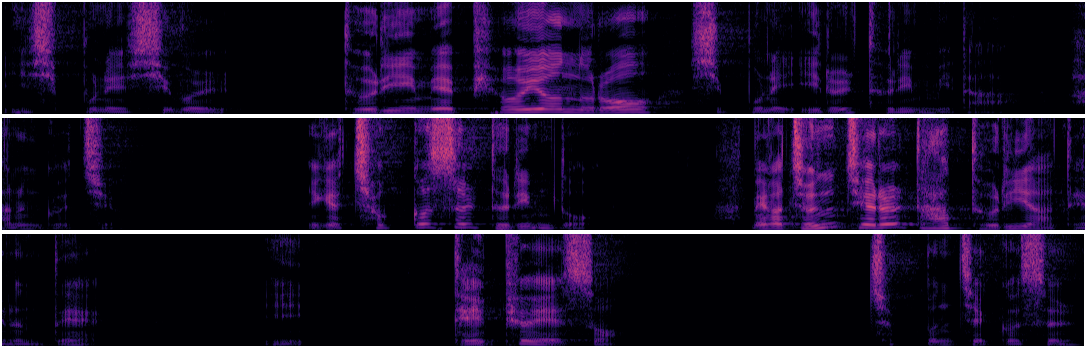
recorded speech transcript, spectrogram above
이 10분의 10을 드림의 표현으로 10분의 1을 드립니다. 하는 거죠. 이게 첫 것을 드림도 내가 전체를 다 드려야 되는데 이 대표해서 첫 번째 것을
